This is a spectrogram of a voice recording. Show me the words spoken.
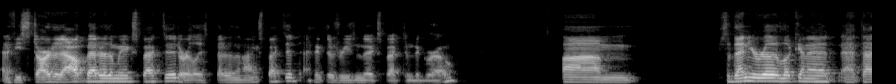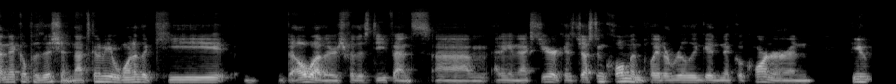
and if he started out better than we expected, or at least better than I expected, I think there's reason to expect him to grow. Um, so then you're really looking at at that nickel position. That's going to be one of the key bellwethers for this defense um, heading into next year because Justin Coleman played a really good nickel corner, and if you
